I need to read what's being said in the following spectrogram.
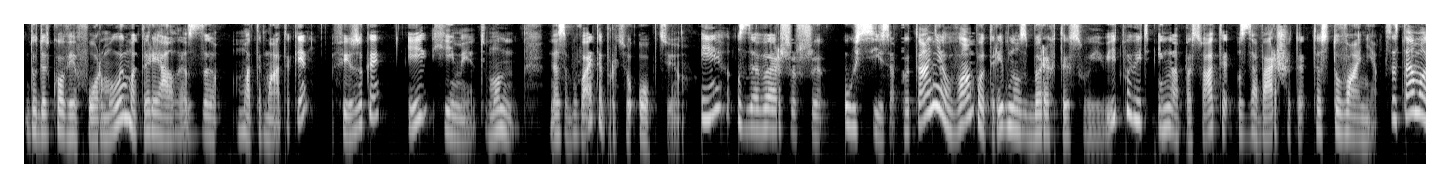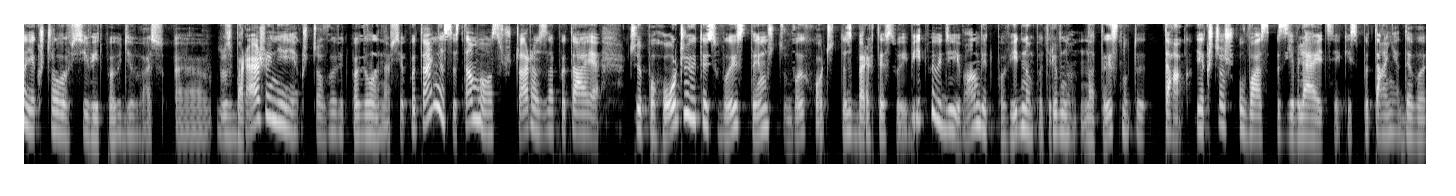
додаткові формули, матеріали з математики, фізики і хімії, тому не забувайте про цю опцію. І завершивши усі запитання, вам потрібно зберегти свою відповідь і написати завершити тестування. Система, якщо ви всі відповіді у вас е, збережені, якщо ви відповіли на всі питання, система вас ще раз запитає, чи погоджуєтесь ви з тим, що ви хочете зберегти свої відповіді, і вам відповідно потрібно натиснути так. Якщо ж у вас з'являється якісь питання, де ви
